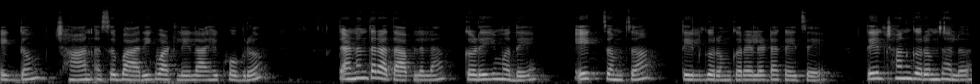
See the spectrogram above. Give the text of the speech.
एकदम छान असं बारीक वाटलेलं आहे खोबरं. त्यानंतर आता आपल्याला कढईमध्ये एक चमचा तेल गरम करायला टाकायचं आहे तेल छान गरम झालं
